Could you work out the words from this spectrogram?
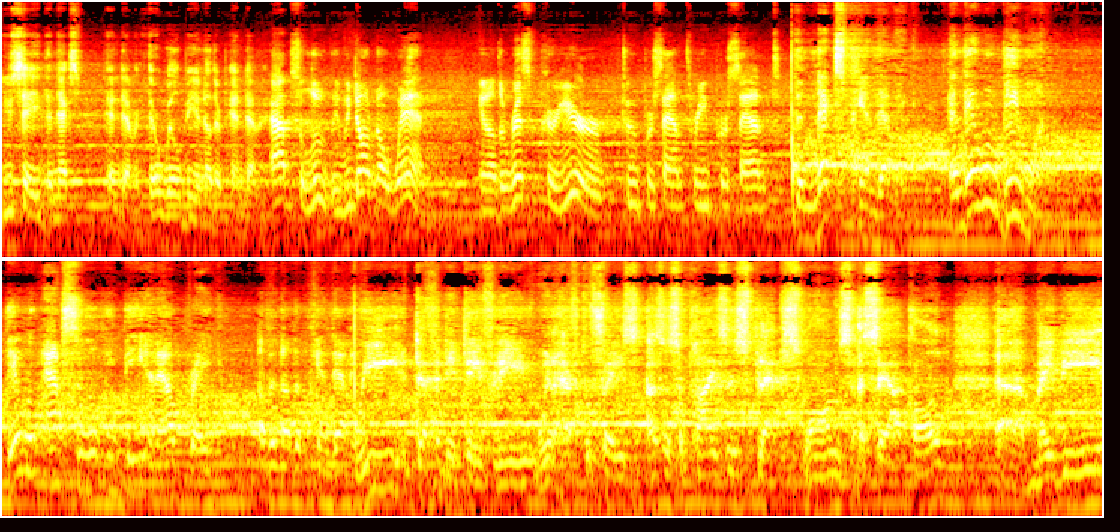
You say the next pandemic, there will be another pandemic. Absolutely. We don't know when. You know, the risk per year, 2%, 3%. The next pandemic, and there will be one, there will absolutely be an outbreak of another pandemic. We definitively will have to face other surprises, black swans, as they are called, uh, maybe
